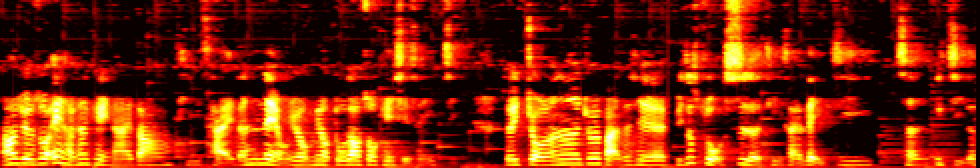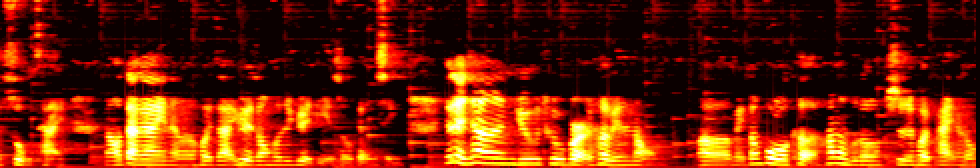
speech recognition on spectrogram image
然后觉得说，哎，好像可以拿来当题材，但是内容又没有多到说可以写成一集。所以久了呢，就会把这些比较琐事的题材累积成一集的素材，然后大概呢会在月中或是月底的时候更新，有点像 YouTuber，特别是那种呃美妆部落客，他们不都是会拍那种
